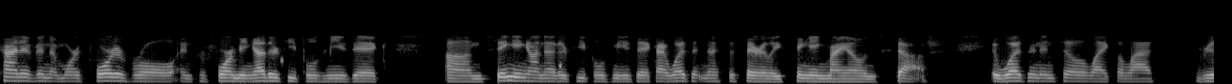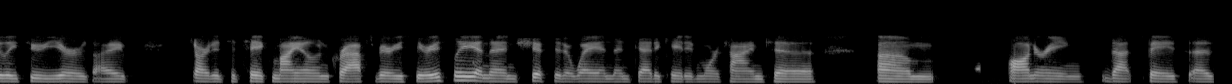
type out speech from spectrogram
kind of in a more supportive role and performing other people's music um, singing on other people's music. I wasn't necessarily singing my own stuff. It wasn't until like the last really two years I started to take my own craft very seriously and then shifted away and then dedicated more time to um, honoring that space as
